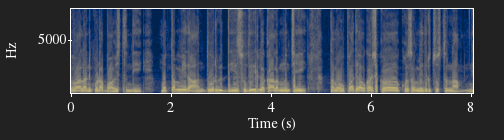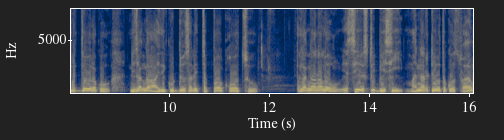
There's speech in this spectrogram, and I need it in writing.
ఇవ్వాలని కూడా భావిస్తుంది. మొత్తం మీద దూర్ దీ సుదీర్ఘ కాలం నుంచి తమ ఉపాధి అవకాశ కోసం ఎదురు చూస్తున్న నిరుద్యోగులకు నిజంగా ఇది గుడ్ న్యూస్ అని చెప్పుకోవచ్చు. తెలంగాణలో ఎస్సీ ఎస్టీ బీసీ మైనారిటీ యువతకు స్వయం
